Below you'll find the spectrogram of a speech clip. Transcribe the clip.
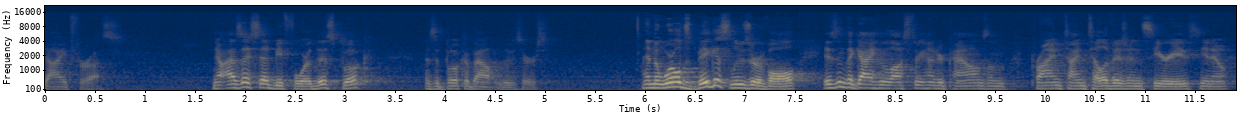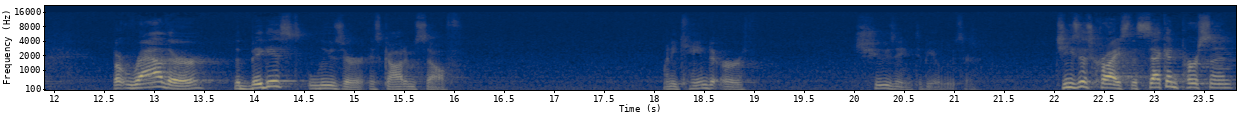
died for us. Now, as I said before, this book is a book about losers. And the world's biggest loser of all isn't the guy who lost 300 pounds on primetime television series, you know, but rather the biggest loser is God Himself. When He came to earth, choosing to be a loser. Jesus Christ, the second person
